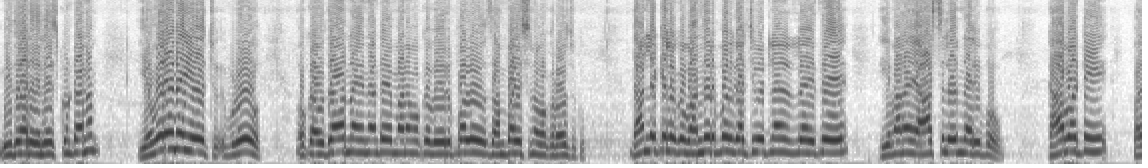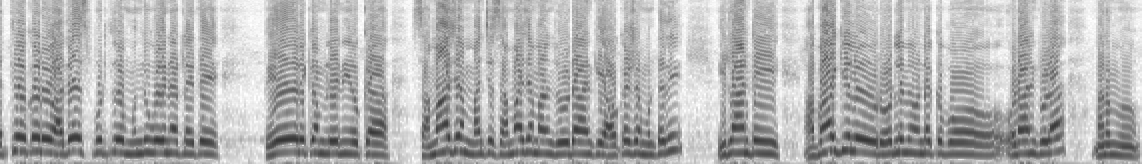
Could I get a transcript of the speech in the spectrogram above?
మీ ద్వారా తెలియజేసుకుంటాను. ఎవరైనా చేయొచ్చు. ఇప్పుడు ఒక ఉదాహరణ ఏంటంటే మనం ఒక వెయ్యి రూపాయలు సంపాదిస్తున్నాం ఒక రోజుకు. దాంట్లోకి వెళ్ళి ఒక వంద రూపాయలు ఖర్చు పెట్టినట్లయితే ఇక మన ఆస్తులు ఏం సరిపోవు. కాబట్టి ప్రతి ఒక్కరు అదే స్ఫూర్తితో ముందుకు పోయినట్లయితే పేదరికం లేని ఒక సమాజం మంచి సమాజం మనం చూడడానికి అవకాశం ఉంటుంది. ఇలాంటి అభాగ్యులు రోడ్ల మీద ఉండకపోవడానికి కూడా మనం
